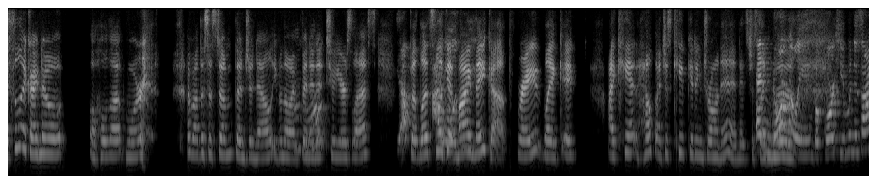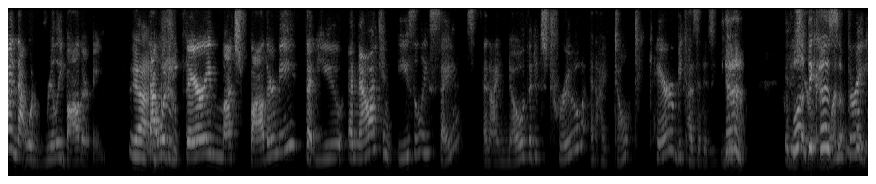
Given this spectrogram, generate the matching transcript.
feel like I know a whole lot more about the system than Janelle, even though I've mm-hmm. been in mm-hmm. it two years less. Yeah. But let's look at my makeup, right? Like it I can't help, I just keep getting drawn in. It's just and like normally before human design, that would really bother me. Yeah. That would very much bother me that you and now I can easily say it and I know that it's true and I don't care because it is you. Yeah. It is well, because one, three.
